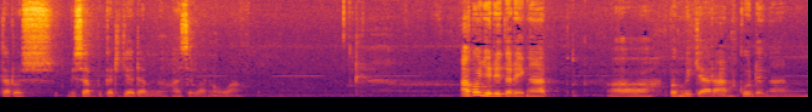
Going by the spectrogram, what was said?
terus bisa bekerja dan menghasilkan uang. Aku jadi teringat uh, pembicaraanku dengan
